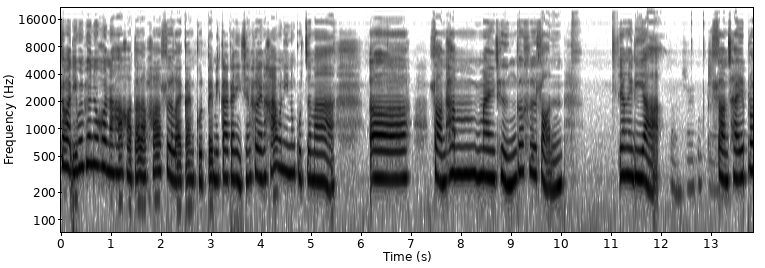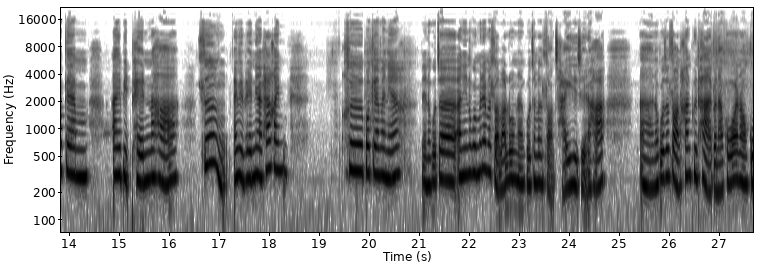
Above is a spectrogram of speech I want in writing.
สวัสดีเพื่อนๆทุกคนนะคะ ขอต้อนรับเข้าสู่รายการกุดเปมิกากันอีกเช่นเคยนะคะ วันนี้น้องกุดจะมาเอ่อสอนทำมาถึงก็คือสอนยังไงดีอะสอนใช้โปรแกรม iBit Pen นะคะ ซึ่ง iBit Pen เนี่ยถ้าใคร คือโปรแกรมอันเนี้ยเดี๋ยวน้องกุดจะอันนี้น้องกุดไม่ได้มาสอนวาดรูปนะกุดจะมาสอนใช้เฉยๆนะคะ อ่าน้องกูจะสอนขั้นพื้นฐานก่อนนะ เพราะว่าน้องกู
